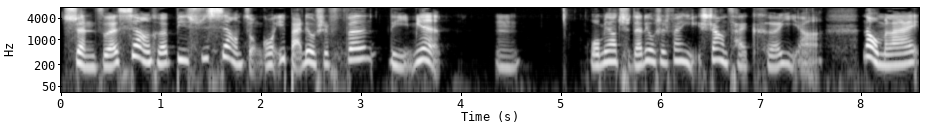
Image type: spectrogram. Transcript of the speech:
选择项和必须项总共一百六十分里面，嗯。我们要取得六十分以上才可以啊。那我们来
